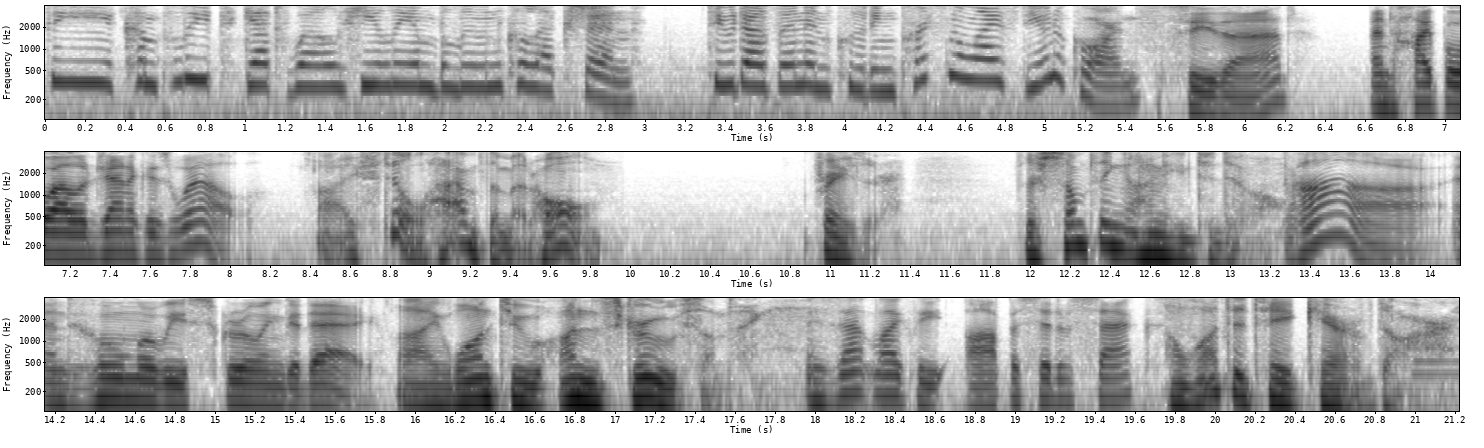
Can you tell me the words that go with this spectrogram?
The complete Get Well helium balloon collection. Two dozen, including personalized unicorns. See that? And hypoallergenic as well. I still have them at home. Fraser, there's something I need to do. Ah, and whom are we screwing today? I want to unscrew something. Is that like the opposite of sex? I want to take care of Dar.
